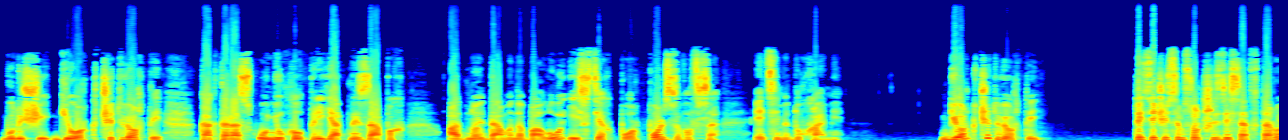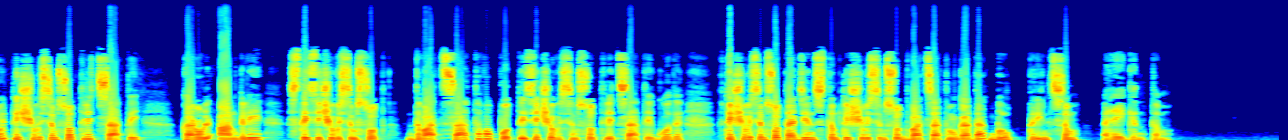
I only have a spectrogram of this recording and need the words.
будущий Георг IV, как-то раз унюхал приятный запах одной дамы на балу и с тех пор пользовался этими духами. Георг IV 1762-1830 король Англии с 1820 по 1830 годы. В 1811-1820 годах был принцем-регентом.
